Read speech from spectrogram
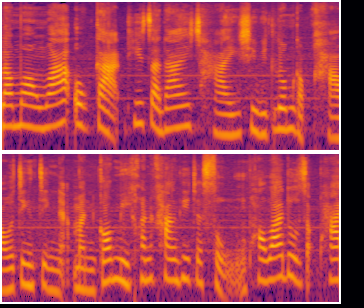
เรามองว่าโอกาสที่จะได้ใช้ชีวิตร่วมกับเขาจริงๆเนี่ยมันก็มีค่อนข้างที่จะสูง เพราะว่าดูจากไพ่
